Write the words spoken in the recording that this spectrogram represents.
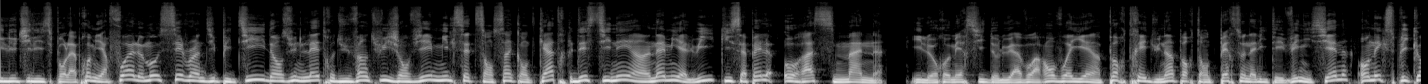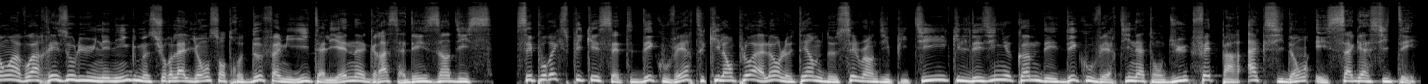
Il utilise pour la première fois le mot serendipity dans une lettre du 28 janvier 1754 destinée à un ami à lui qui s'appelle Horace Mann. Il le remercie de lui avoir envoyé un portrait d'une importante personnalité vénitienne en expliquant avoir résolu une énigme sur l'alliance entre deux familles italiennes grâce à des indices. C'est pour expliquer cette découverte qu'il emploie alors le terme de serendipity qu'il désigne comme des découvertes inattendues faites par accident et sagacité.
